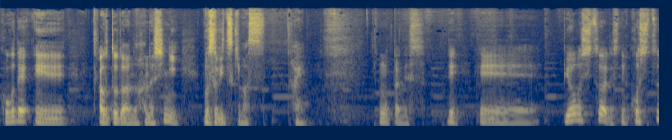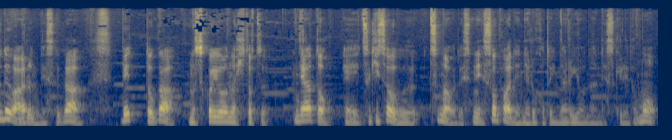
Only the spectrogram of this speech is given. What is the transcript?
ここで、えーアウトドアの話に結びつきます。はい。思ったんです。で、えー病室はですね個室ではあるんですがベッドが息子用の一つ。であと、えー付き添う妻はですねソファーで寝ることになるようなんですけれども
